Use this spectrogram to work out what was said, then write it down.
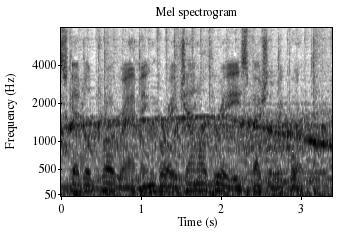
Scheduled programming for a Channel 3 special report.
